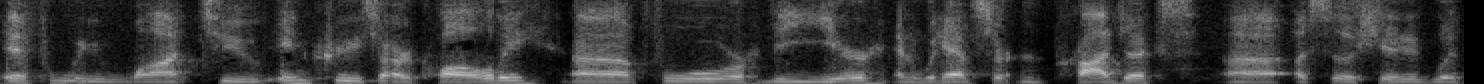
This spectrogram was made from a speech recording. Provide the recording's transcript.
if we want to increase our quality uh, for the year and we have certain projects uh, associated with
